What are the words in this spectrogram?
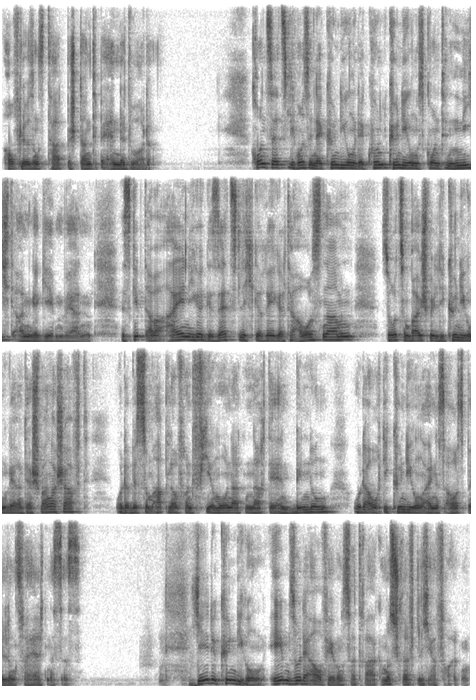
Auflösungstatbestand beendet wurde. Grundsätzlich muss in der Kündigung der Kündigungsgrund nicht angegeben werden. Es gibt aber einige gesetzlich geregelte Ausnahmen, so zum Beispiel die Kündigung während der Schwangerschaft oder bis zum Ablauf von vier Monaten nach der Entbindung oder auch die Kündigung eines Ausbildungsverhältnisses. Jede Kündigung, ebenso der Aufhebungsvertrag, muss schriftlich erfolgen.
